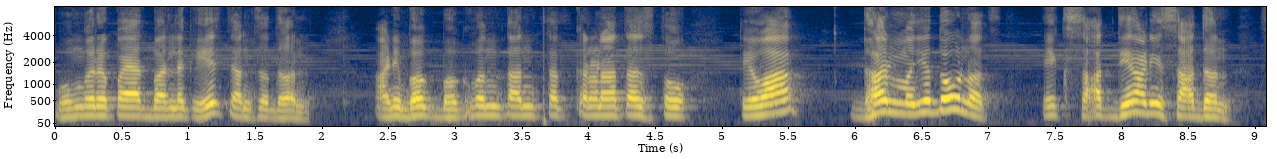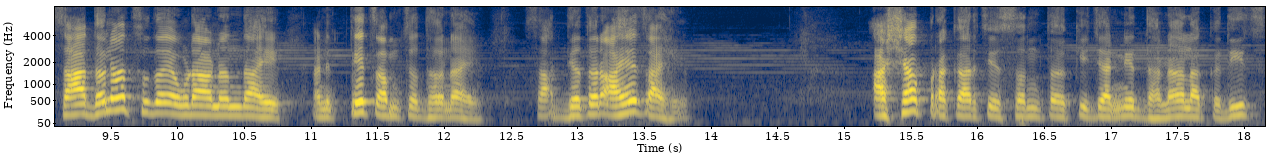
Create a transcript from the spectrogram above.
घोंगर पायात बांधलं की हेच त्यांचं धन. आणि भग भगवंतांतकरणात असतो. तेव्हा धन म्हणजे दोनच. एक साध्य आणि साधन. साधनात सुद्धा एवढा आनंद आहे आणि तेच आमचं धन आहे. साध्य तर आहेच आहे. अशा प्रकारचे संत की ज्यांनी धनाला कधीच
